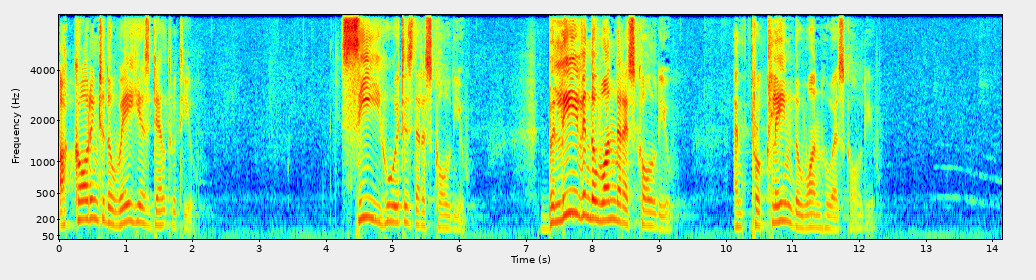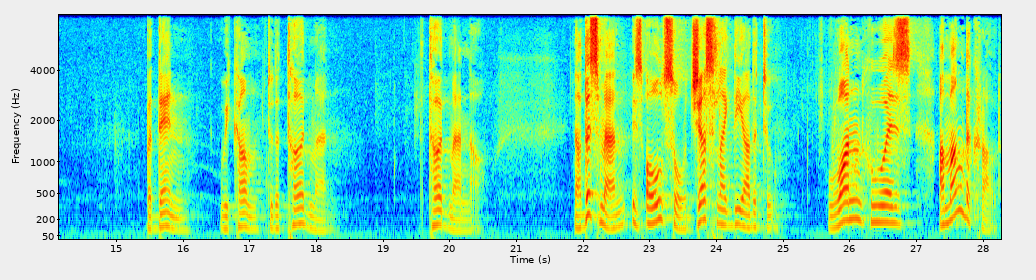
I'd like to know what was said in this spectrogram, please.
according to the way He has dealt with you. See who it is that has called you. Believe in the one that has called you and proclaim the one who has called you. But then we come to the third man. The third man now. Now, this man is also just like the other two one who is among the crowd.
